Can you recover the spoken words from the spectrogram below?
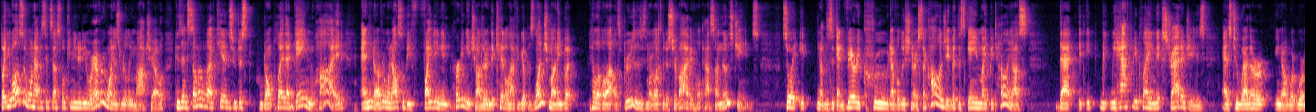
But you also won't have a successful community where everyone is really macho because then someone will have kids who just who don't play that game, who hide, and you know everyone else will be fighting and hurting each other, and the kid will have to give up his lunch money, but he'll have a lot less bruises. He's more likely to survive, and he'll pass on those genes. So it, it, you know, this is again very crude evolutionary psychology, but this game might be telling us that it, it we, we have to be playing mixed strategies as to whether you know we're, we're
